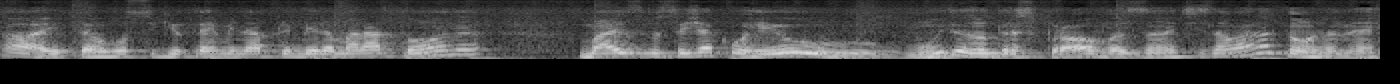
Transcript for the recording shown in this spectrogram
Ah, então conseguiu terminar a primeira maratona, mas você já correu muitas outras provas antes da maratona, né?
